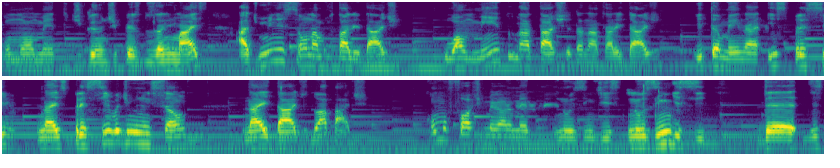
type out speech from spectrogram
como o aumento de ganho de peso dos animais, a diminuição na mortalidade, o aumento na taxa da natalidade e também na expressiva, na expressiva diminuição na idade do abate. Como forte melhoramento nos índices, nos índices de, de,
